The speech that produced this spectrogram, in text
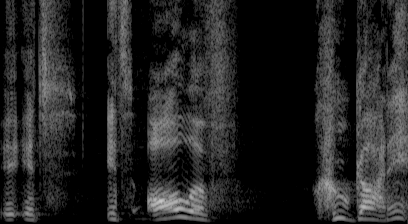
It's, it's all of who God is.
